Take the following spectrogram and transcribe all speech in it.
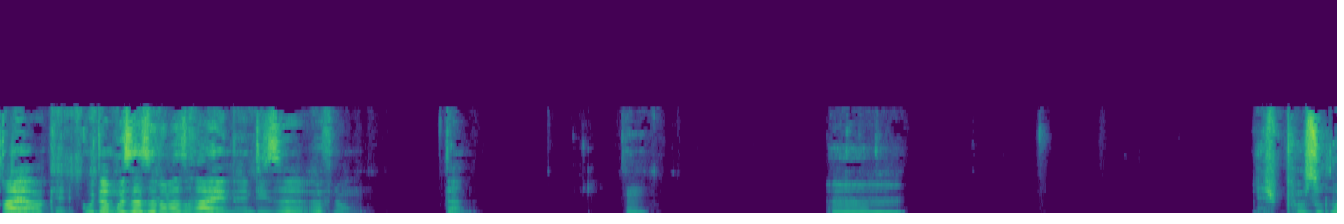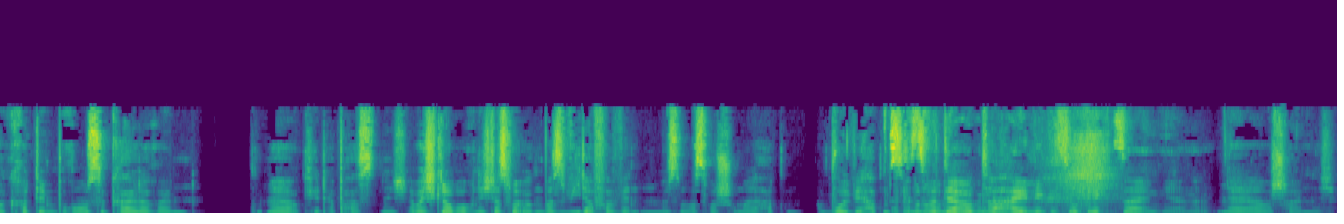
Ah ja, okay. Gut, da muss also noch was rein in diese Öffnung. Dann. Ähm, ich versuche mal gerade den Bronzekeil da rein. Ja, okay, der passt nicht. Aber ich glaube auch nicht, dass wir irgendwas wiederverwenden müssen, was wir schon mal hatten. Obwohl wir hatten es Das immer noch wird im ja irgendein heiliges Objekt sein hier, ne? Ja, ja, wahrscheinlich.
